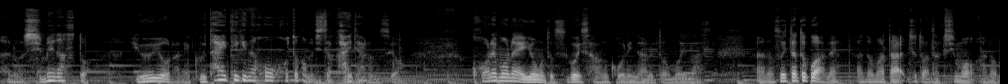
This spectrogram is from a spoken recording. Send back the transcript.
あの締め出すと。いうようなね具体的な方法とかも実は書いてあるんですよ。これもね読むとすごい参考になると思います。あのそういったところはねあのまたちょっと私もあの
